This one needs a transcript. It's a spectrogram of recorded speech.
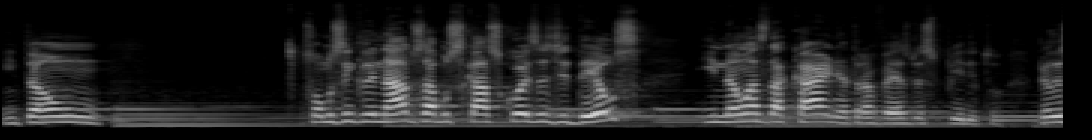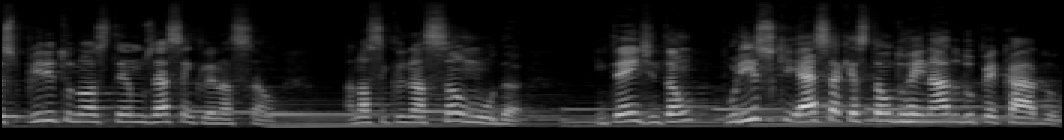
Então, somos inclinados a buscar as coisas de Deus e não as da carne através do Espírito. Pelo Espírito nós temos essa inclinação. A nossa inclinação muda. Entende? Então, por isso que essa é a questão do reinado do pecado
